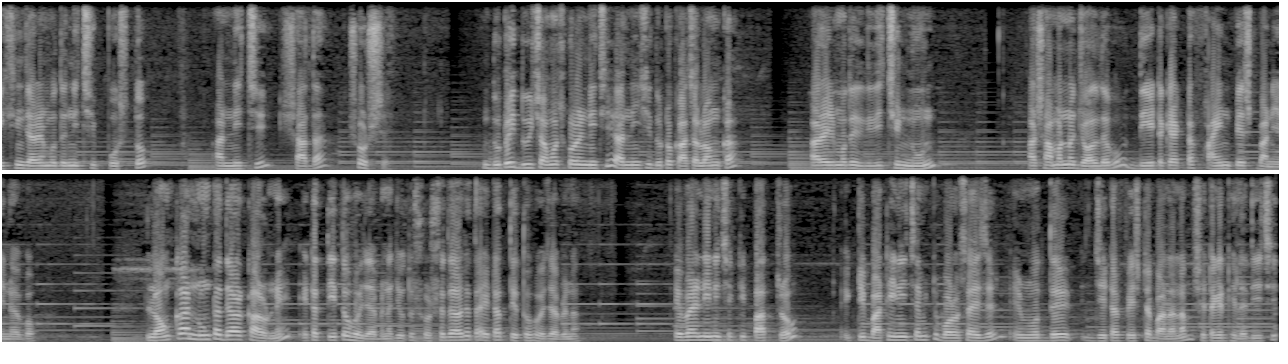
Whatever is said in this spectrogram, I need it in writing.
মিক্সিং জারের মধ্যে নিচ্ছি পোস্ত, আর নিচ্ছি সাদা সর্ষে। দুটোই দুই চামচ করে নিচ্ছি, আর নিচ্ছি দুটো কাঁচা লঙ্কা, আর এর মধ্যে দিয়ে দিচ্ছি নুন। আর সামান্য জল দেবো, দিয়ে এটাকে একটা ফাইন পেস্ট বানিয়ে নেব। লঙ্কা নুনটা দেওয়ার কারণে এটা তেতো হয়ে যাবে না। যেহেতু সর্ষে দেওয়া আছে, তাই এটা তেতো হয়ে যাবে না। এবারে নিয়ে নিচ্ছি একটি পাত্র। একটি বাটি নিয়েছি আমি একটু বড় সাইজের। এর মধ্যে যেটা পেস্টটা বানালাম, সেটাকে ঢেলে দিয়েছি।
